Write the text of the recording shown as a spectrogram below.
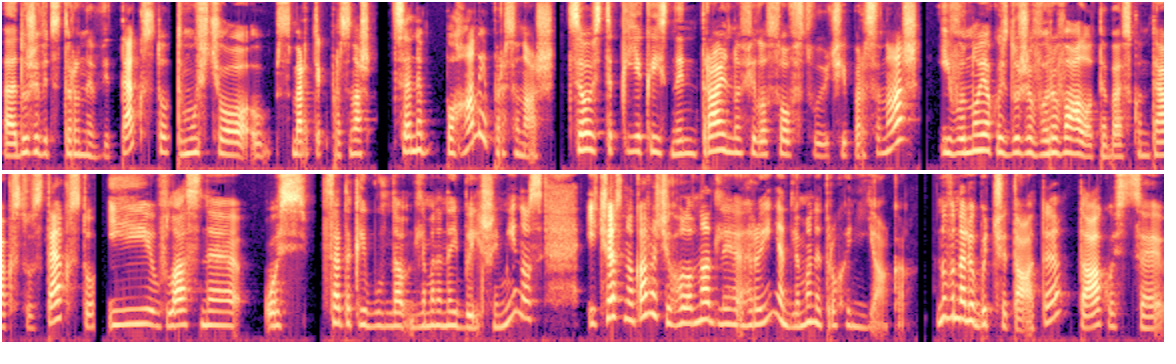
е, дуже відсторонив від тексту, тому що е, смерть як персонаж. Це не поганий персонаж, це ось такий якийсь нейтрально філософствуючий персонаж, і воно якось дуже виривало тебе з контексту, з тексту. І, власне, ось це такий був для мене найбільший мінус. І, чесно кажучи, головна для героїня для мене трохи ніяка. Ну, вона любить читати, так, ось це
